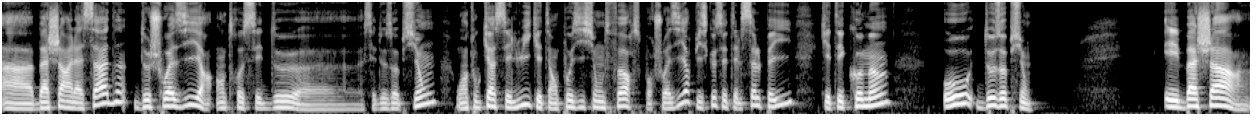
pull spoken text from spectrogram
à Bachar el-Assad de choisir entre ces deux, euh, ces deux options, ou en tout cas c'est lui qui était en position de force pour choisir, puisque c'était le seul pays qui était commun aux deux options. Et Bachar,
